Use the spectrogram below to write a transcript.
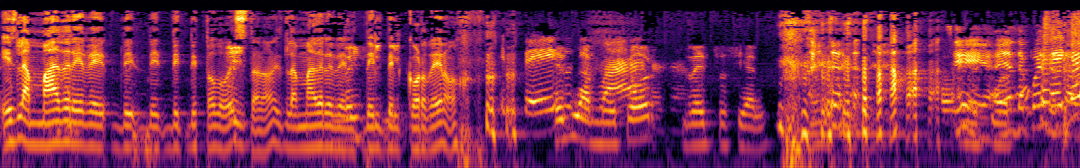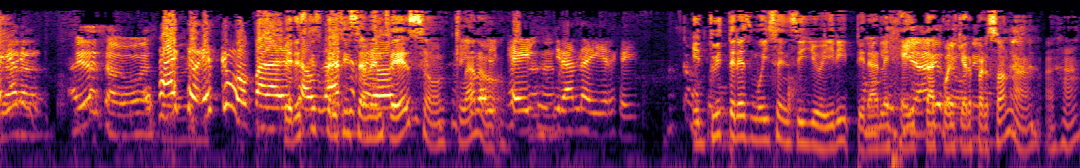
Es la madre de, de, de, de, de todo Sí. esto, ¿no? Es la madre del, del, del cordero. Es la igual, mejor o sea. red social. Sí, allá te puedes desahogar. Allá. Exacto, es como para Pero es que es precisamente pero eso, claro. El hate, tirando ahí el hate. tu- Twitter es muy sencillo ir y tirarle hate a cualquier persona. Ajá.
